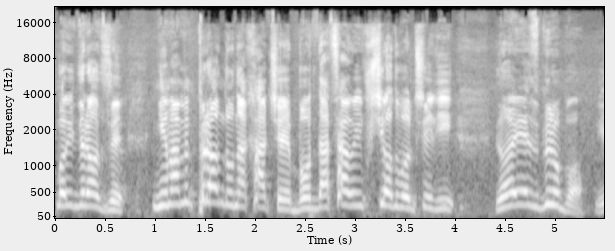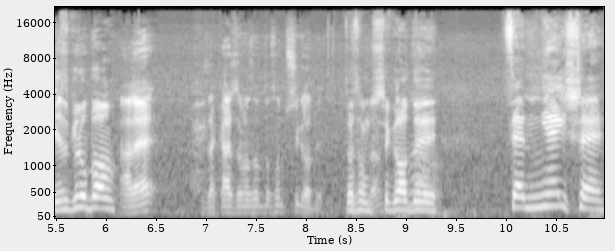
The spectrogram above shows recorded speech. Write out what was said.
Moi drodzy, nie mamy prądu na chacie, bo na całej wsi odłączyli. No jest grubo, jest grubo, Ale za każdym razem to są przygody. to są Prawda? przygody cenniejsze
